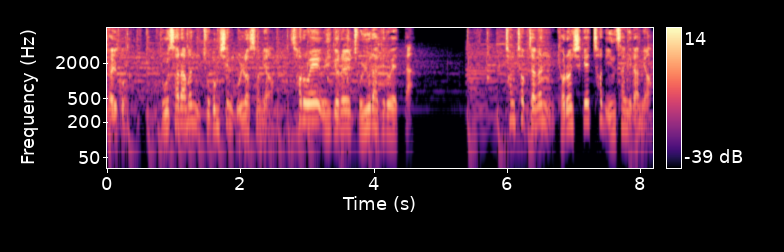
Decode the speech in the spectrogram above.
결국, 두 사람은 조금씩 물러서며 서로의 의견을 조율하기로 했다. 청첩장은 결혼식의 첫 인상이라며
